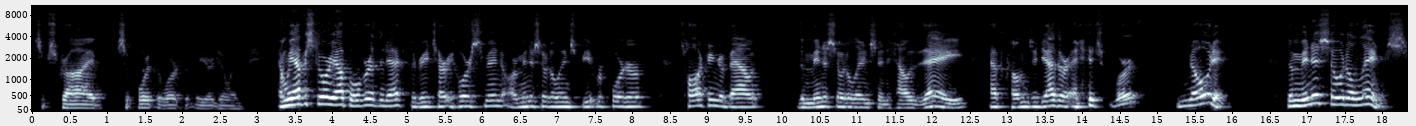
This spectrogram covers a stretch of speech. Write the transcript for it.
Subscribe, support the work that we are doing. And we have a story up over at the net, the great Terry Horseman, our Minnesota Lynx beat reporter, talking about the Minnesota Lynx and how they have come together. And it's worth noting the Minnesota Lynx,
